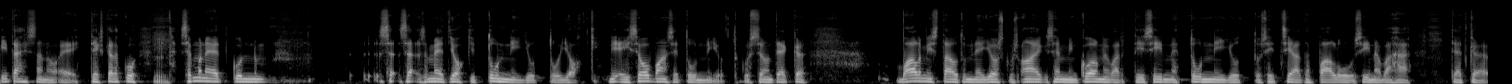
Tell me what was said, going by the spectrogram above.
pitäisi sanoa ei. Tiedätkö, kato, kun hmm. semmoinen, että kun sä, sä, sä meet johonkin tunnin juttuun johonkin, niin ei se ole vaan se tunnin juttu, kun se on, tiedätkö, valmistautuminen joskus aikaisemmin, kolme varttia sinne, tunnin juttu, sitten sieltä paluu siinä vähän, tiedätkö,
